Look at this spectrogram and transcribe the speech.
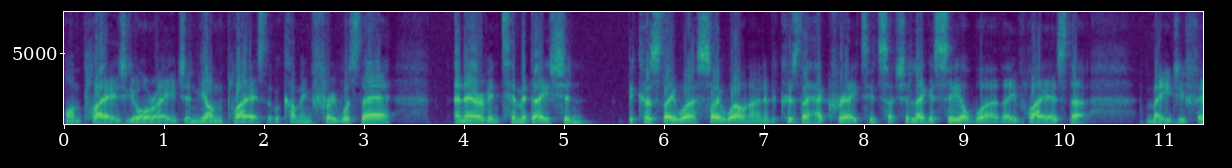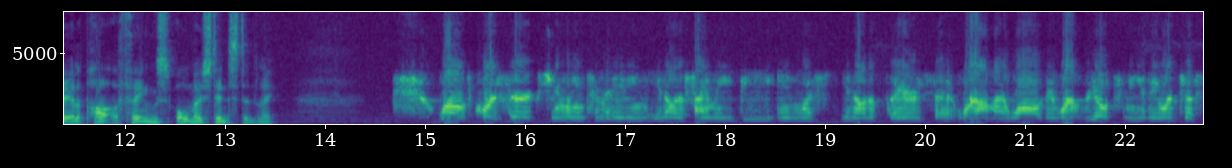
on players your age and young players that were coming through? Was there an air of intimidation because they were so well known and because they had created such a legacy, or were they players that made you feel a part of things almost instantly? Well, of course, they're extremely intimidating, you know, to finally be in with, you know, the players that were on my wall. They weren't real to me. They were just,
